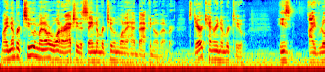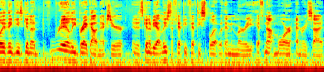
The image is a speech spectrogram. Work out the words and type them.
my number two and my number one are actually the same number two and one I had back in November. It's Derrick Henry, number two. He's I really think he's going to really break out next year, and it's going to be at least a 50-50 split with him and Murray, if not more Henry's side.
